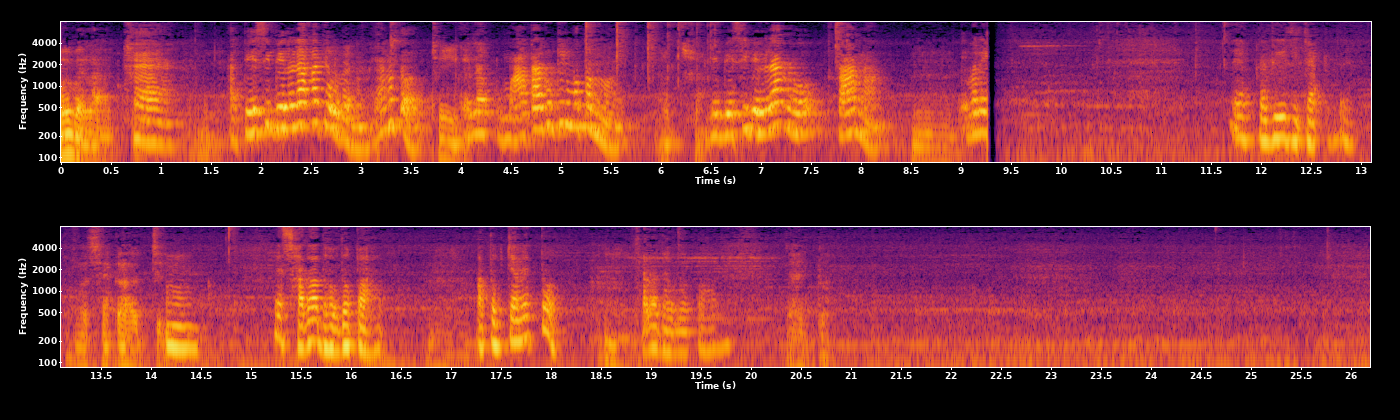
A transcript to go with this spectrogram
ওইভাবে বেলা হ্যাঁ আর বেশি বেলে রাখা চলবে না জানো তো? ঠিক আছে। মাটা রুটির মতন নয়। আচ্ছা। যে বেশি বেলে রাখব তা না। এবারে একটা দিয়েছি চারটে হচ্ছে। সাদা ধবধপা আতপ চালের তো? সাদা ধবধপা হবে তাই তো এ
